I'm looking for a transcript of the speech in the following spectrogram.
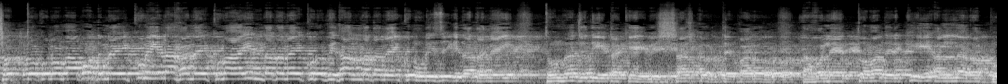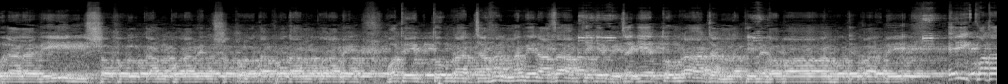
সত্য কোনো মাবুদ নাই কোনো কোনো বিধানদাতা নেই, কোনো রিজিকদাতা নেই। তোমরা যদি এটাকে বিশ্বাস করতে পারো, তাহলে তোমাদের কি আল্লাহ রব্বুল আলামিন সফল কাম করাবেন, সফলতা প্রদান করাবেন? অতএব তোমরা জাহান্নামের আযাব থেকে বেঁচে গিয়ে তোমরা জান্নাতি মেহমান হতে পারবে। এই কথা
